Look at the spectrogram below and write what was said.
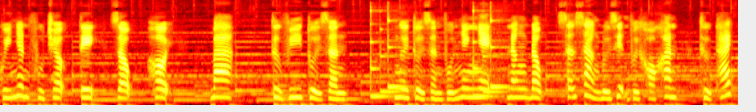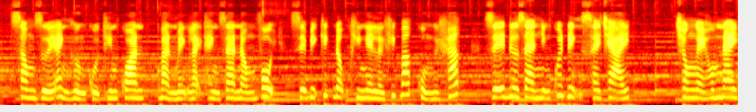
Quý nhân phù trợ, tị, dậu, hợi. 3. Tử vi tuổi dần Người tuổi dần vốn nhanh nhẹn, năng động, sẵn sàng đối diện với khó khăn, thử thách, song dưới ảnh hưởng của thiên quan, bản mệnh lại thành ra nóng vội, dễ bị kích động khi nghe lời khích bác của người khác, dễ đưa ra những quyết định sai trái. Trong ngày hôm nay,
